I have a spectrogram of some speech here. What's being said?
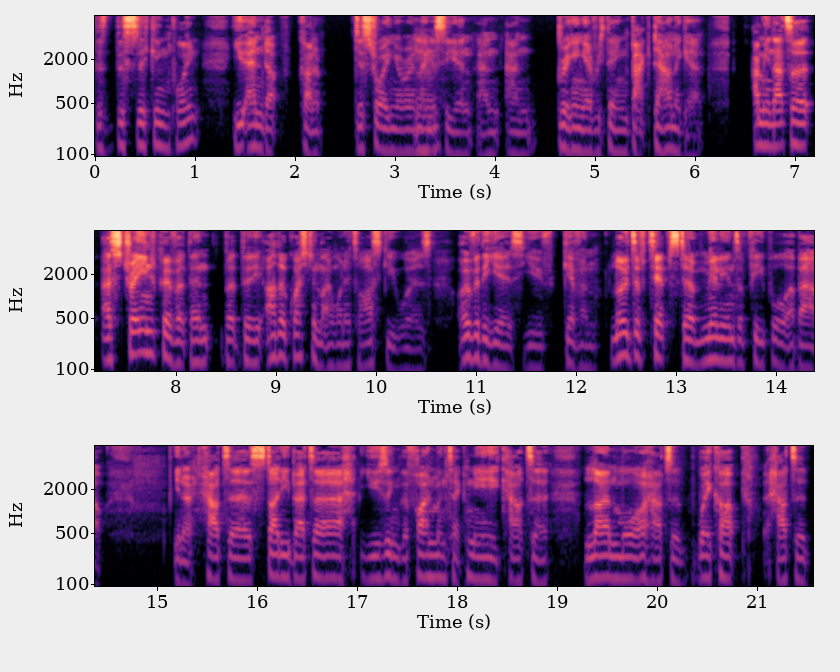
the, the sticking point, you end up kind of destroying your own mm-hmm. legacy and, and, and bringing everything back down again. I mean, that's a, a strange pivot then, but the other question that I wanted to ask you was over the years, you've given loads of tips to millions of people about, you know, how to study better using the Feynman technique, how to learn more, how to wake up, how to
